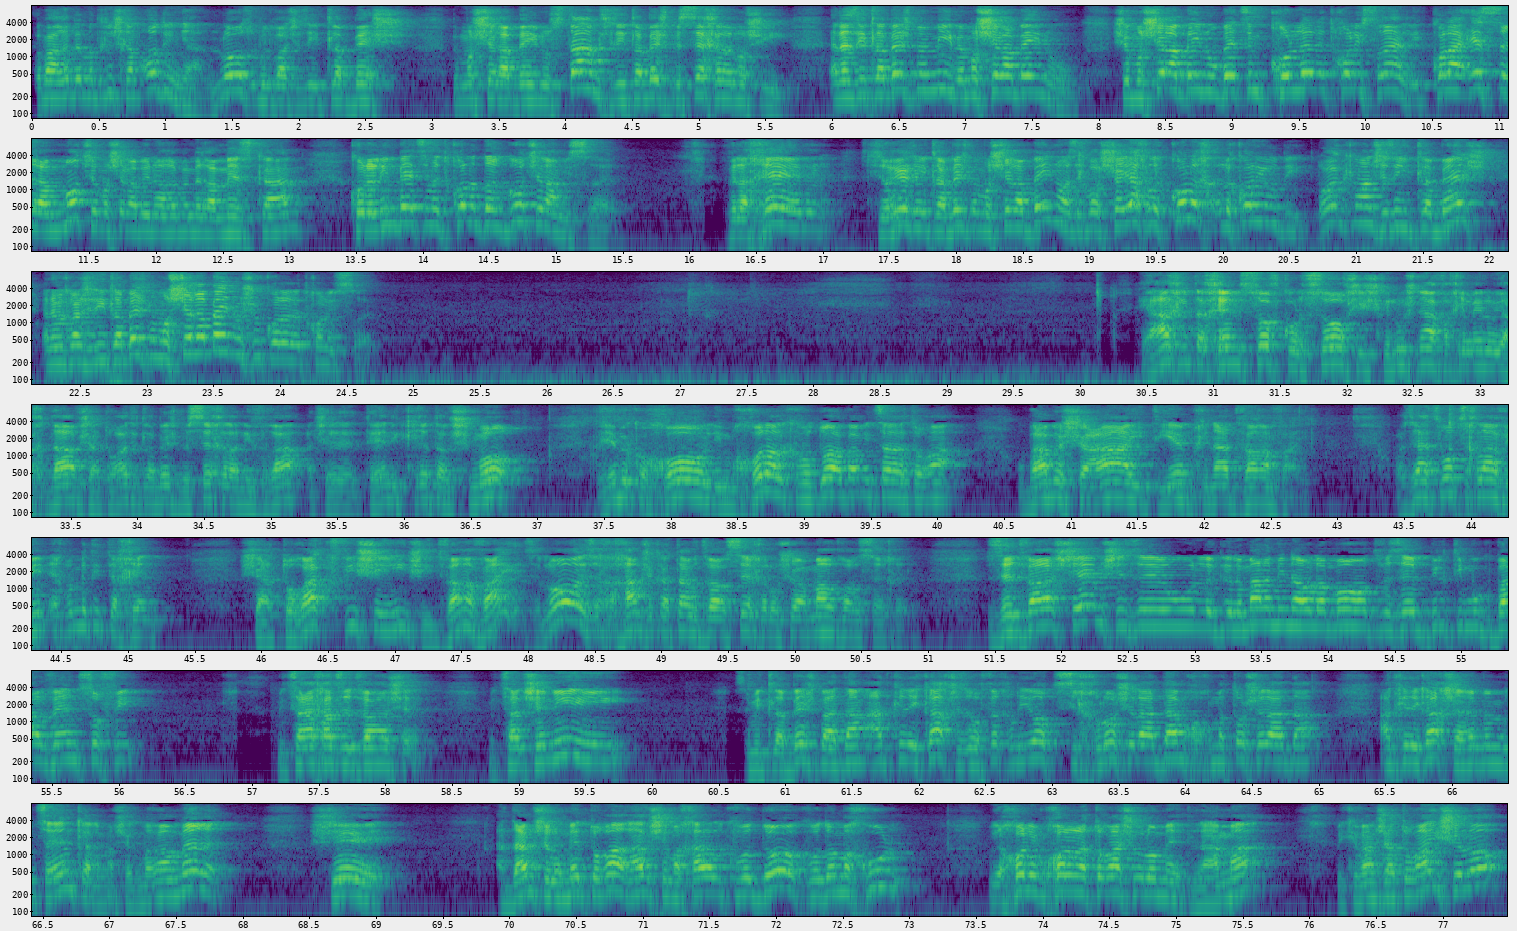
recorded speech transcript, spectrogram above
כלומר, הרב מדגיש כאן עוד עניין, לא זו בלבד שזה יתלבש במשה רבינו סתם, שזה יתלבש בשכל אנושי, אלא זה יתלבש במי? במשה רבינו. שמשה רבינו בעצם כולל את כל ישראל. כל העשר רמות של משה רבינו, הרב מרמז כאן, כוללים בעצם את כל הדרגות של עם ישראל. ולכן, כשרגע זה מתלבש במשה רבינו, אז זה כבר שייך לכל, לכל יהודי. לא רק מכיוון שזה יתלבש, אלא מכיוון שזה יתלבש במשה רבינו, שהוא כולל את כל ישראל. האח ייתכן סוף כל סוף שישכנו שני הפכים אלו יחדיו, שהתורה תתלבש בשכל הנברא, עד שתהא נקראת על שמו, ויהיה בכוחו למחול על כבודו הבא מצד התורה, ובה בשעה היא תהיה בחינת דבר הוואי. אבל זה עצמו צריך להבין איך באמת ייתכן שהתורה כפי שהיא, שהיא דבר הוואי, זה לא איזה חכם שכתב דבר שכל או שאמר דבר שכל. זה דבר השם שזהו למעלה מן העולמות וזה בלתי מוגבל ואין סופי. מצד אחד זה דבר השם. מצד שני, זה מתלבש באדם עד כדי כך שזה הופך להיות שכלו של האדם, חוכמתו של האדם. עד כדי כך שהרבא מציין כאן, מה שהגמרא אומרת, שאדם שלומד תורה, רב שמחל על כבודו, כבודו מחול. הוא יכול למחול על התורה שהוא לומד. למה? מכיוון שהתורה היא שלו.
